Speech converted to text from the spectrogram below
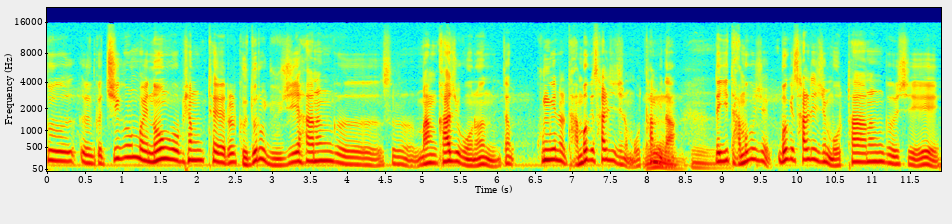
그 그러니까 지금의 농업 형태를 그대로 유지하는 것을만 가지고는 일단 국민을 다 먹여 살리지는 못합니다. 근데 이 다 먹이 먹여 살리지 못하는 것이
